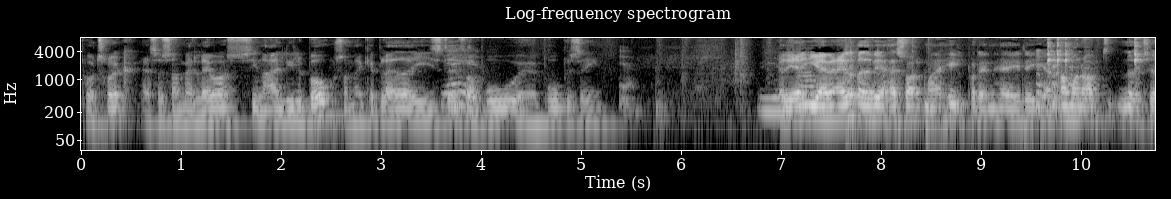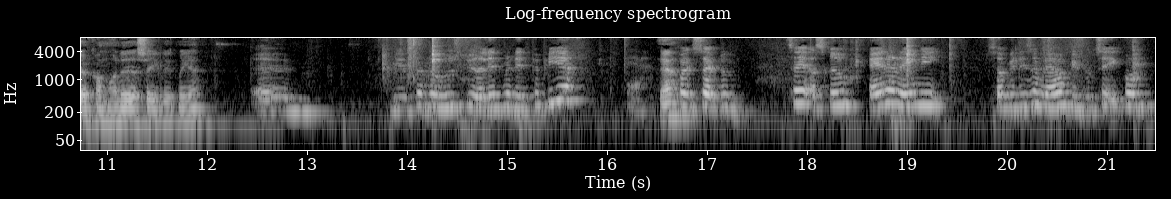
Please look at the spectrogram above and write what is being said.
på tryk, altså så man laver sin egen lille bog, som man kan bladre i, i stedet Ja, for ja. at bruge, øh, bruge PC'en. Ja. Altså, jeg, jeg er allerede ved at have solgt mig helt på den her idé. Jeg kommer nok nødt til at komme herned og se lidt mere. Øhm, vi er så blevet udstyret lidt med lidt papir, Ja. Ja, for eksempel, til at skrive anerne ind i, så vi ligesom laver et bibliotek på dem.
